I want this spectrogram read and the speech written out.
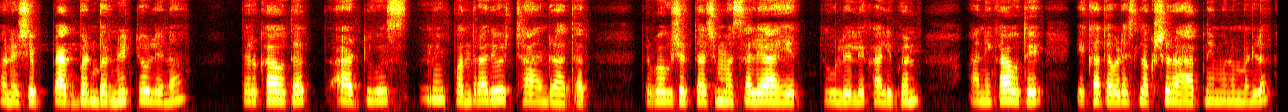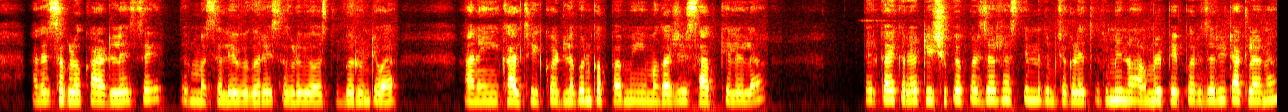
आणि असे पॅक पण भरणीत ठेवले ना तर काय होतात आठ दिवस नाही पंधरा दिवस छान राहतात. तर बघू शकता असे मसाले आहेत ठेवलेले खाली पण. आणि काय होते एखाद्या वेळेस लक्ष राहत नाही म्हणून म्हटलं आता सगळं काढलेच आहे तर मसाले वगैरे सगळे व्यवस्थित भरून ठेवा. आणि खालची इकडलं पण कप्पा मी मगाशी साफ केलेला. तर काय करा टिश्यू पेपर जर नसतील ना तुमच्याकडे तर तुम्ही नॉर्मल पेपर जरी टाकला ना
